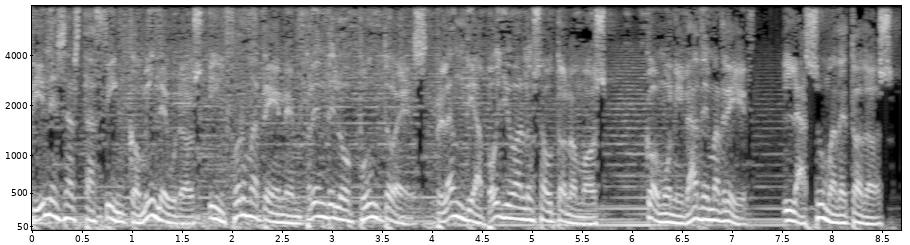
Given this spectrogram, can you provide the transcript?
tienes hasta 5.000 euros. Infórmate en emprendelo.es. Plan de apoyo a los autónomos. Comunidad de Madrid. La suma de todos.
